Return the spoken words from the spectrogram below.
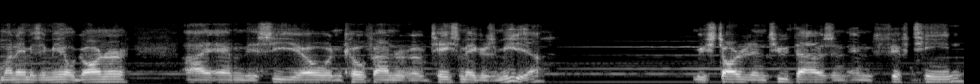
My name is Emil Garner. I am the CEO and co-founder of Tastemakers Media. We started in 2015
